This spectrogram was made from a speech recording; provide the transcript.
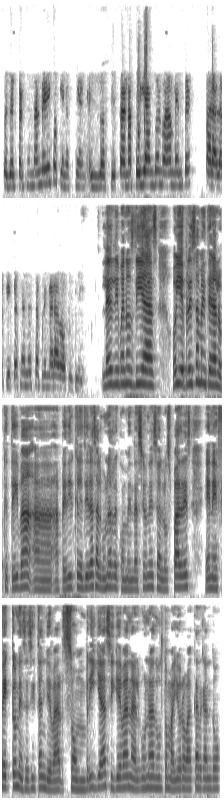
pues del personal médico quienes los que están apoyando nuevamente para la aplicación de esta primera dosis. Leslie, buenos días. Oye, precisamente era lo que te iba a, pedir que les dieras algunas recomendaciones a los padres. En efecto, necesitan llevar sombrillas. Si llevan algún adulto mayor o va cargando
